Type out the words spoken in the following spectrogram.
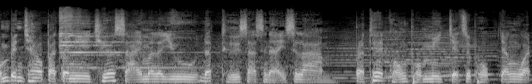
ผมเป็นชาวปัตตานีเชื้อสายมาลายูนับถือศาสนาอิสลาม ประเทศของผมมี 76 จังหวัด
